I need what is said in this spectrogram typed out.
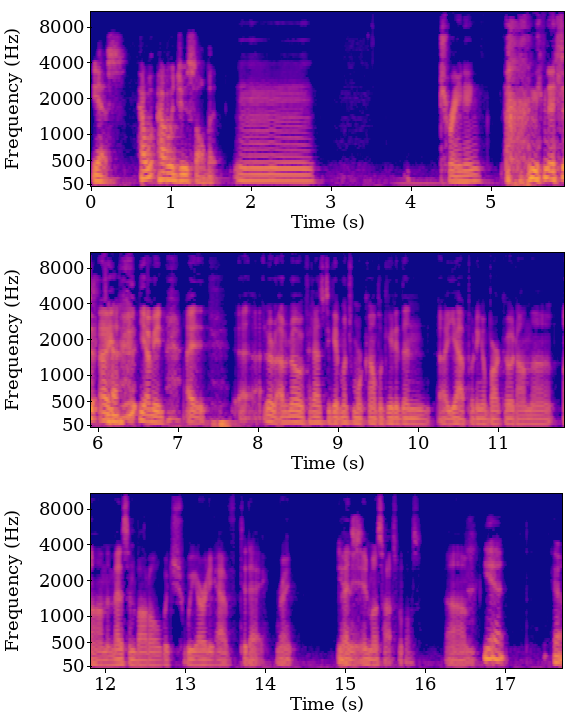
Yes. How how would you solve it? Mm, training. I mean, I, yeah. I mean, I, I don't, I don't know if it has to get much more complicated than, uh, yeah, putting a barcode on the on the medicine bottle, which we already have today, right? Yes. In, in most hospitals. Um, yeah, yeah,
